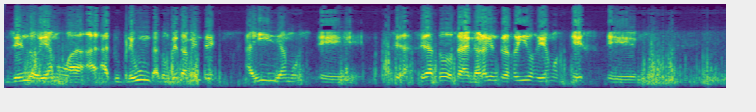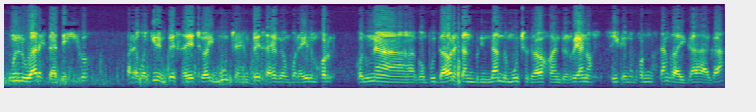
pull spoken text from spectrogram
Yendo, digamos, a, tu pregunta concretamente, ahí, digamos, se, da, todo, o sea, la verdad que Entre Ríos, digamos, es un lugar estratégico para cualquier empresa. De hecho, hay muchas empresas que por ahí a lo mejor con una computadora están brindando mucho trabajo a entrerrianos, ¿sí? que a lo mejor no están radicadas acá,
